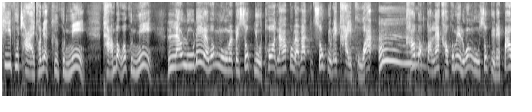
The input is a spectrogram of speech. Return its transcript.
พี่ผู้ชายเขาเนี่ยคือคุณมี่ ถามบอกว่าคุณมี่ แล้วรู้ได้เลยว่างูมันไปซุกอยู่โทษนะครับพูดแบบว่าซุกอยู่ในไข่ผัวเขาบอกตอนแรกเขาก็ไม่รู้ว่างูซุกอยู่ในเป้า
